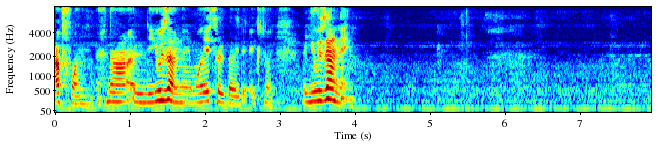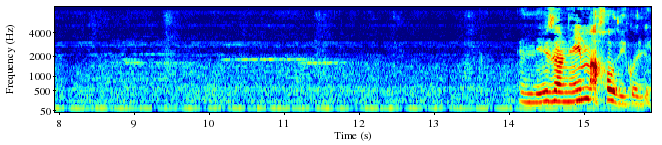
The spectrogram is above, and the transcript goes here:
عفوا هنا ال user name وليس البريد الالكتروني ال user name ال user name مأخوذ يقول لي.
